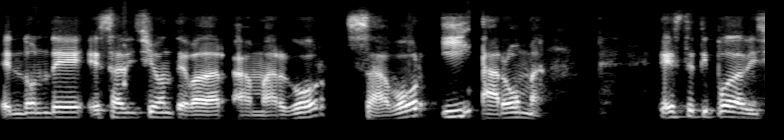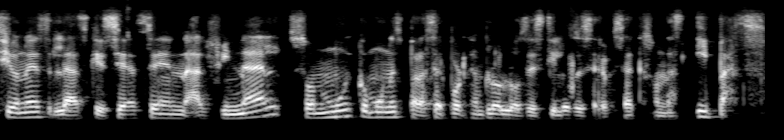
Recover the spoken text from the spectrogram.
en donde esa adición te va a dar amargor, sabor y aroma. Este tipo de adiciones, las que se hacen al final, son muy comunes para hacer, por ejemplo, los estilos de cerveza, que son las IPAs.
